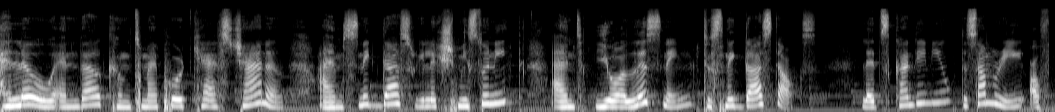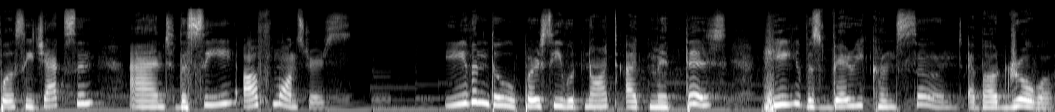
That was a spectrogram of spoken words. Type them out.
Hello and welcome to my podcast channel. I am Snigdha Srilakshmi Sunit and you are listening to Snigdha's Talks. Let's continue the summary of Percy Jackson and the Sea of Monsters. Even though Percy would not admit this, he was very concerned about Grover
